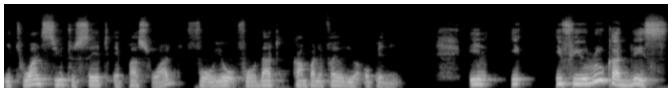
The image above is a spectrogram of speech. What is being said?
it wants you to set a password for your for that company file you are opening. In if, if you look at this,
